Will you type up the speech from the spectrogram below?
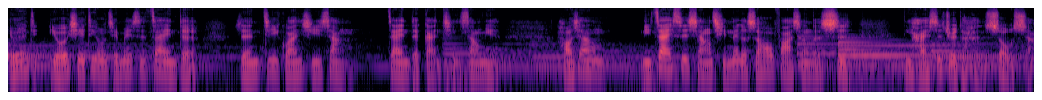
有一有一些弟兄姐妹是在你的人际关系上，在你的感情上面，好像你再次想起那个时候发生的事。你还是觉得很受伤，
